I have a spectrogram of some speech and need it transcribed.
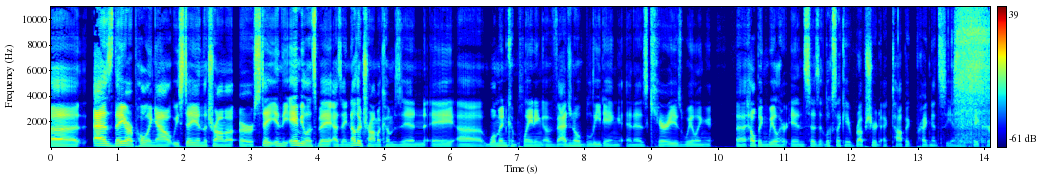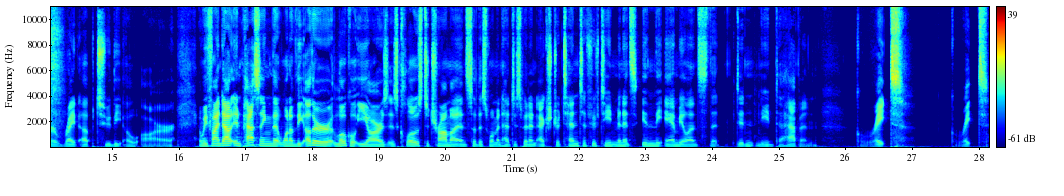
uh, as they are pulling out, we stay in the trauma or stay in the ambulance bay as another trauma comes in. A uh, woman complaining of vaginal bleeding, and as Kerry is wheeling. Uh, helping wheel her in says it looks like a ruptured ectopic pregnancy and they take her right up to the OR. And we find out in passing that one of the other local ERs is closed to trauma, and so this woman had to spend an extra 10 to 15 minutes in the ambulance that didn't need to happen. Great. Great.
